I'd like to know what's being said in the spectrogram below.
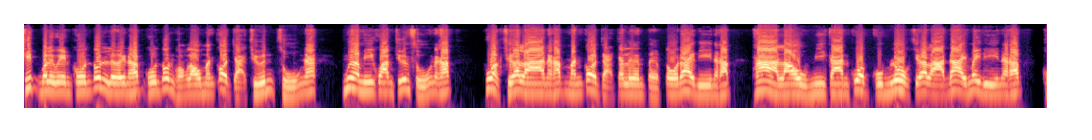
ชิดบริเวณโคนต้นเลยนะครับ โคนต้นของเรามันก็จะชื้นสูงนะ เมื่อมีความชื้นสูงนะครับ พวกเชื้อรานะครับ มันก็จะเจริญเติบโตได้ดีนะครับ ถ้าเรามีการควบคุมโรคเชื้อราได้ไม่ดีนะครับ โค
